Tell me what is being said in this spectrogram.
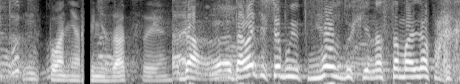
Ну, в плане организации. Да, э, давайте все будет в воздухе, на самолетах.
